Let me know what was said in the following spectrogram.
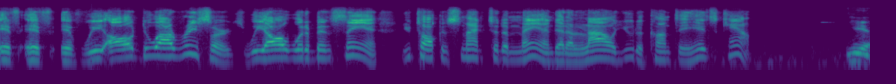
if if if we all do our research, we all would have been saying you talking smack to the man that allowed you to come to his camp. Yeah.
